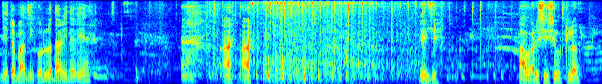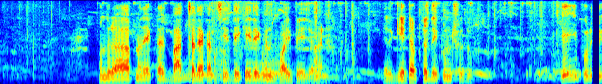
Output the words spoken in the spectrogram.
যেটা বাজি করল দাঁড়িয়ে দাঁড়িয়ে। এই যে আবার শিশু উঠল। বন্ধুরা, আপনাদের একটা বাচ্চা দেখাচ্ছি। দেখেই দেখবেন ভয় পেয়ে যাবেন। এর গেট আপটা দেখুন শুধু। এই পরি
